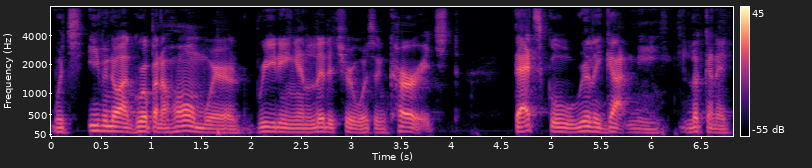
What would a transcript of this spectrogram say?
which even though i grew up in a home where reading and literature was encouraged that school really got me looking at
